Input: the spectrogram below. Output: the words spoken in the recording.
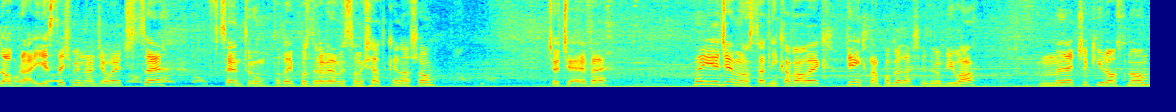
Dobra, jesteśmy na działeczce w centrum. Tutaj pozdrawiamy sąsiadkę naszą, ciocię Ewę. No i jedziemy ostatni kawałek. Piękna pogoda się zrobiła. Mleczyki rosną.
